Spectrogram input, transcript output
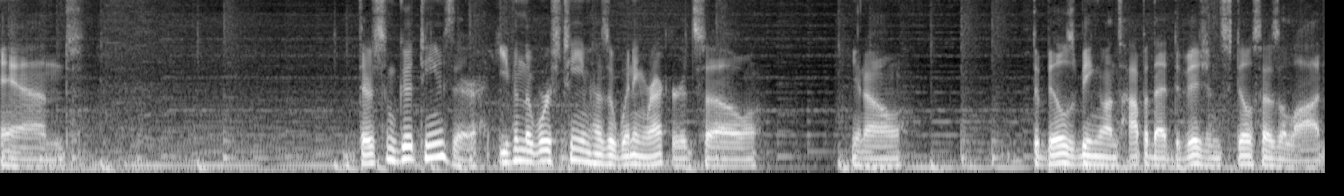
And there's some good teams there. Even the worst team has a winning record. So, you know, the Bills being on top of that division still says a lot.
